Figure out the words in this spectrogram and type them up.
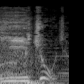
已铸成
